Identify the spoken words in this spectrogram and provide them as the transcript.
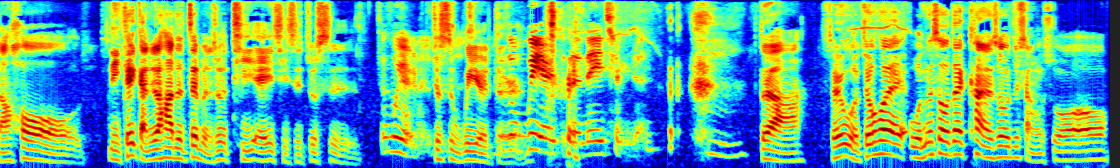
然后你可以感觉到他的这本书的 TA 其实就是就是 weird，就是 weird 的人，就是 weird 的那一群人。嗯，对啊，所以我就会，我那时候在看的时候就想说。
